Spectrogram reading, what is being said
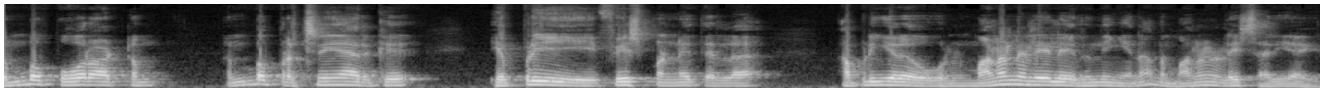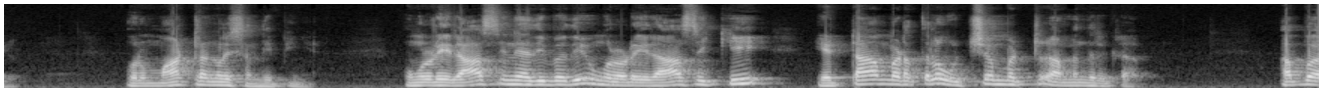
ரொம்ப போராட்டம் ரொம்ப பிரச்சனையாக இருக்குது எப்படி ஃபேஸ் பண்ணே தெரில அப்படிங்கிற ஒரு மனநிலையில் இருந்தீங்கன்னா அந்த மனநிலை சரியாகிடும் ஒரு மாற்றங்களை சந்திப்பீங்க. உங்களுடைய ராசியின் அதிபதி உங்களுடைய ராசிக்கு எட்டாம் இடத்துல உச்சம் பெற்று அமர்ந்திருக்கார் அப்போ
